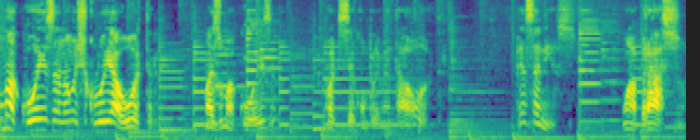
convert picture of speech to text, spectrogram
Uma coisa não exclui a outra mas uma coisa pode ser complementar à outra. Pensa nisso. Um abraço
